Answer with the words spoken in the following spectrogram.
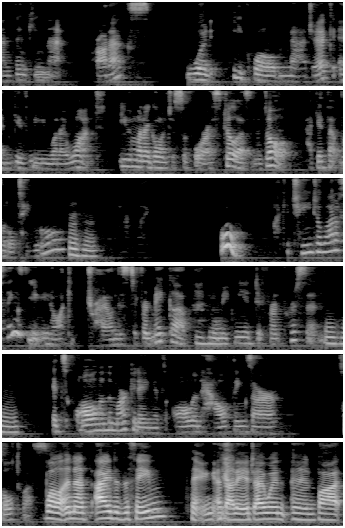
and thinking that products would equal magic and give me what I want. Even when I go into Sephora, still as an adult, I get that little tingle. hmm And I'm like, ooh, I could change a lot of things. You, you know, I could try on this different makeup. It'll Mhm. make me a different person. hmm It's all in the marketing. It's all in how things are sold to us. Well, and at, I did the same thing at that age. I went and bought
